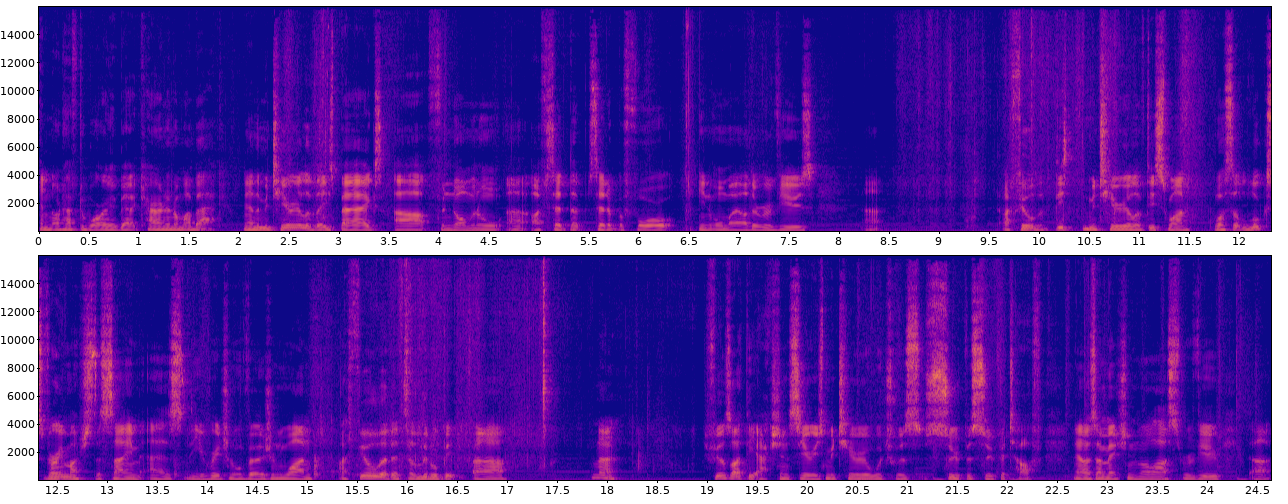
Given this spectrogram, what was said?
and not have to worry about carrying it on my back. Now the material of these bags are phenomenal. Uh, I've said that said it before in all my other reviews. I feel that this the material of this one, whilst it looks very much the same as the original version one, I feel that it's a little bit, uh, no, it feels like the Action Series material, which was super, super tough. Now, as I mentioned in my last review, uh,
